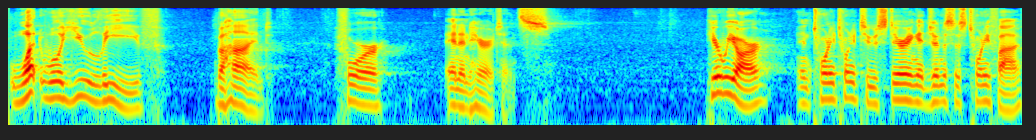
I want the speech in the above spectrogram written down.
What will you leave behind for an inheritance? Here we are in 2022 staring at Genesis 25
